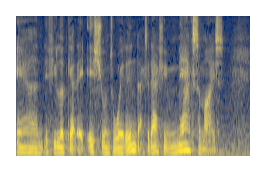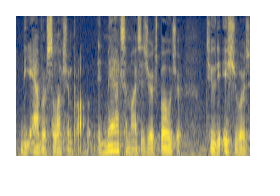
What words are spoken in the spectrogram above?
And if you look at an issuance weighted index, it actually maximizes the adverse selection problem. It maximizes your exposure to the issuers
